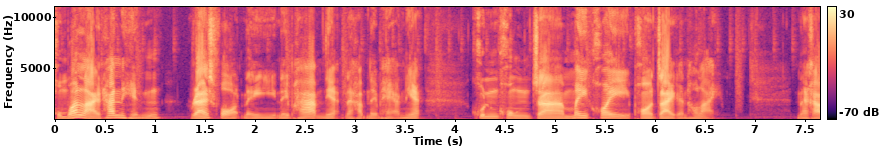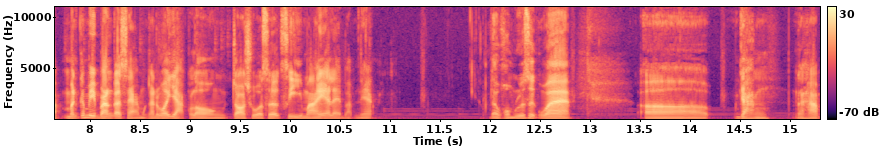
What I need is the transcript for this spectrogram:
ผมว่าหลายท่านเห็นแรชฟอร์ดในในภาพเนี้ยนะครับในแผนเนี้ยคุณคงจะไม่ค่อยพอใจกันเท่าไหร่นะครับมันก็มีบางกระแสเหมือนกันว่าอยากลองจอชัวเซิร์กซีไหมอะไรแบบเนี้ยแต่ผมรู้สึกว่าเอ่อยังนะครับ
